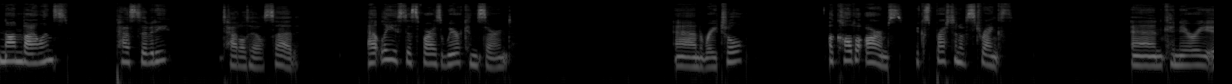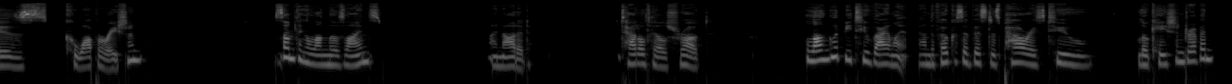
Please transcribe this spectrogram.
Nonviolence. Passivity, Tattletale said. At least as far as we're concerned. And Rachel? A call to arms, expression of strength. And Canary is cooperation? Something along those lines. I nodded. Tattletale shrugged. Lung would be too violent, and the focus of Vista's power is too location driven.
